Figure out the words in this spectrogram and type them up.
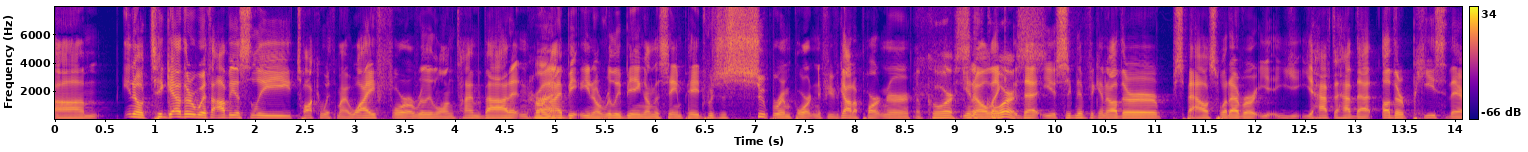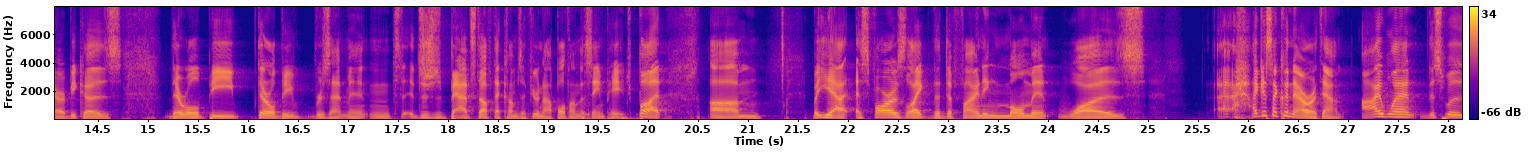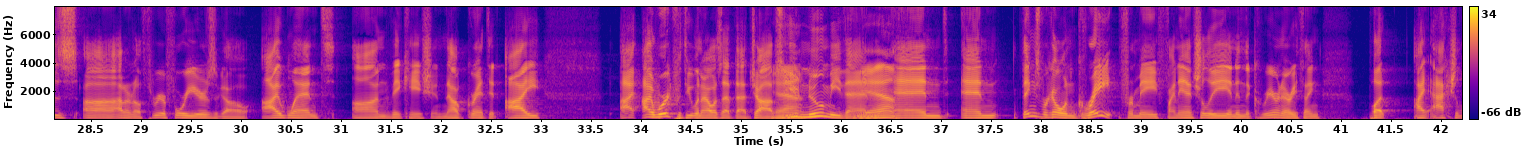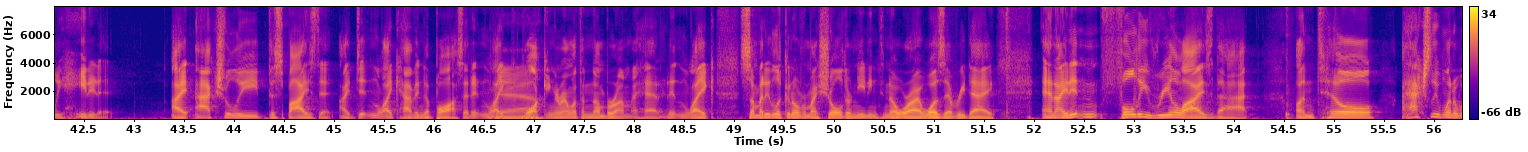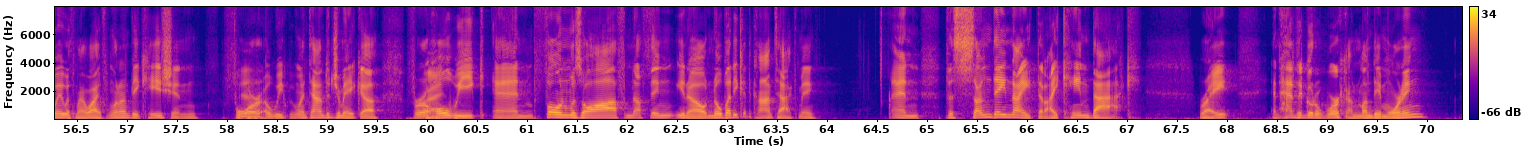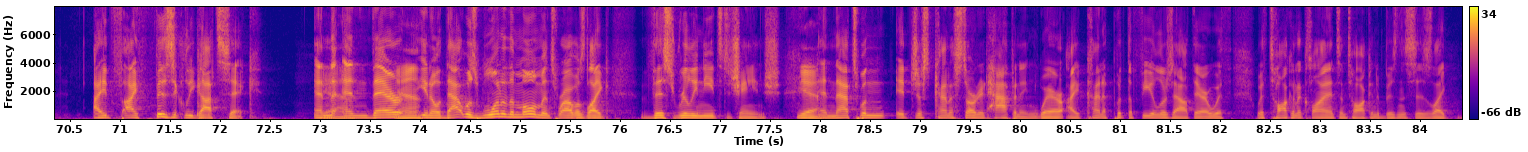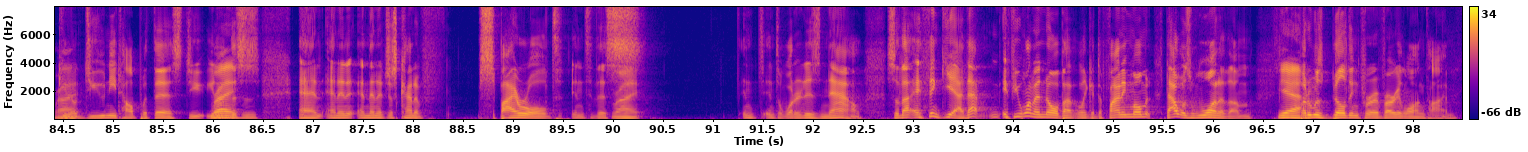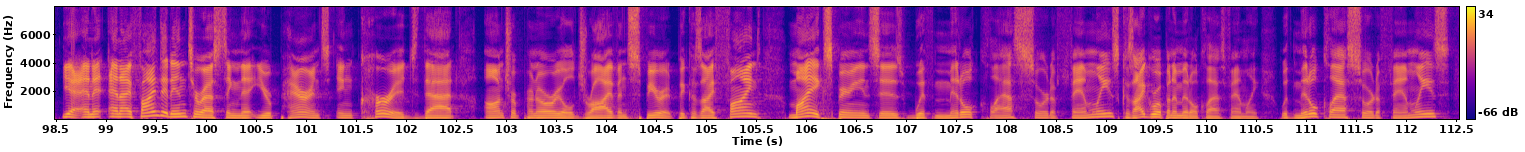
um you know, together with obviously talking with my wife for a really long time about it, and her and I, be, you know, really being on the same page, which is super important. If you've got a partner, Of course, you know, like course. that, your significant other, spouse, whatever, you, you have to have that other piece there because there will be there will be resentment and it's just bad stuff that comes if you're not both on the same page. But, um, but yeah, as far as like the defining moment was. I guess I could narrow it down. I went. This was uh, I don't know three or four years ago. I went on vacation. Now, granted, I I, I worked with you when I was at that job, Yeah. so you knew me then, Yeah. and and things were going great for me financially and in the career and everything. But I actually hated it. I actually despised it. I didn't like having a boss. I didn't like Yeah. walking around with a number on my head. I didn't like somebody looking over my shoulder, needing to know where I was every day. And I didn't fully realize that until I actually went away with my wife. We went on vacation for Yeah. a week. We went down to Jamaica for a Right. whole week, and phone was off. Nothing, you know, nobody could contact me. And the Sunday night that I came back, right, and had to go to work on Monday morning, I I physically got sick. And Yeah. and there, Yeah. you know, that was one of the moments where I was like, this really needs to change. Yeah. And that's when it just kind of started happening where I kind of put the feelers out there with with talking to clients and talking to businesses like, you know, do you need help with this? Do you, you know, this is and and then- and then it just kind of spiraled into this Right. In, into what it is now. So that I think, yeah, that if you want to know about like a defining moment, that was one of them. Yeah. but it was building for a very long time. Yeah, and it, and I find it interesting that your parents encourage that entrepreneurial drive and spirit because I find my experiences with middle class sort of families because I grew up in a middle class family with middle class sort of families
